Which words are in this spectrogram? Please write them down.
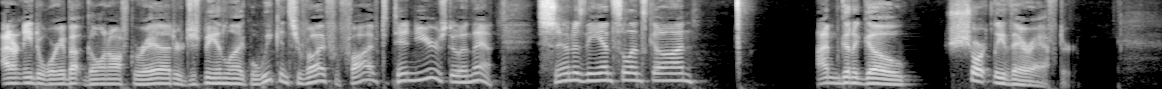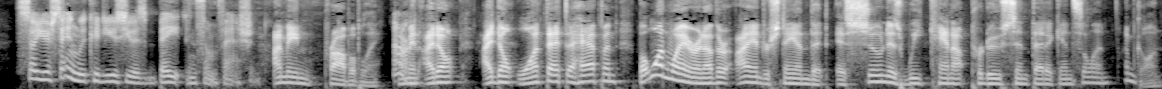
I don't need to worry about going off grid or just being like, well, we can survive for five to ten years doing that. Soon as the insulin's gone, I'm gonna go shortly thereafter. So you're saying we could use you as bait in some fashion? I mean, probably. I mean, I don't I don't want that to happen, but one way or another, I understand that as soon as we cannot produce synthetic insulin, I'm gone.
